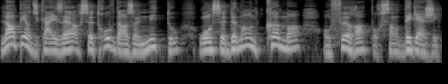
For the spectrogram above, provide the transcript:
l'Empire du Kaiser se trouve dans un étau où on se demande comment on fera pour s'en dégager.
